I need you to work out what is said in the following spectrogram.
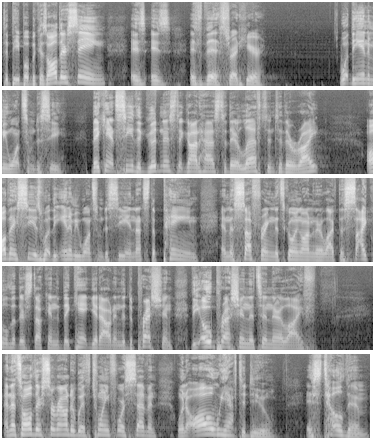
to people because all they're seeing is, is, is this right here what the enemy wants them to see. They can't see the goodness that God has to their left and to their right. All they see is what the enemy wants them to see, and that's the pain and the suffering that's going on in their life, the cycle that they're stuck in that they can't get out, and the depression, the oppression that's in their life. And that's all they're surrounded with 24 7, when all we have to do is tell them,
